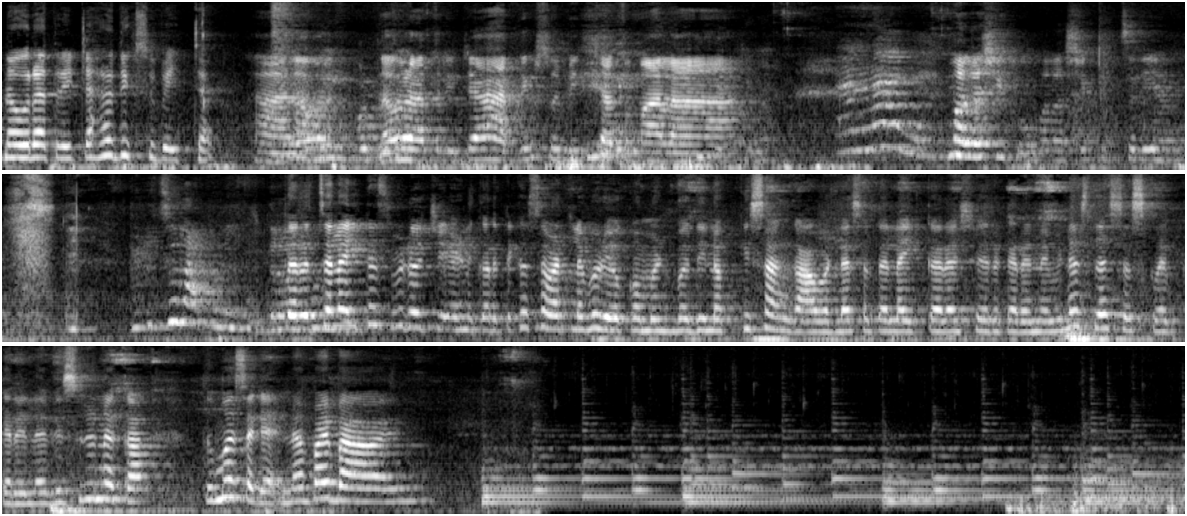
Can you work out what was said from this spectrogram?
नवरात्रीच्या हार्दिक शुभेच्छा. हा नव नवरात्रीच्या हार्दिक शुभेच्छा तुम्हाला. मला शिकव मला शिकव. चल. तर चला इथंच व्हिडिओची एंड करते. कसं वाटलं व्हिडिओ कमेंटमध्ये नक्की सांगा. आवडला असेल तर लाईक करा शेअर करा. नवीन असल्यास सबस्क्राईब करायला विसरू नका. तुम्हा सगळ्यांना बाय बाय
